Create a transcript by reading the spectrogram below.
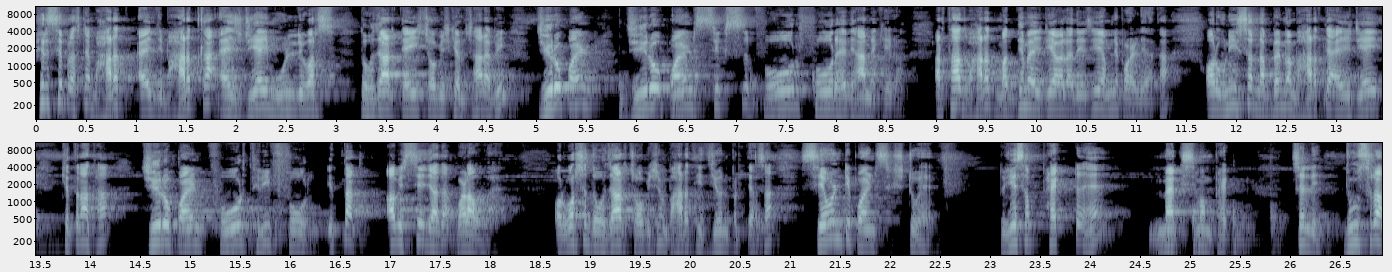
फिर से प्रश्न है, भारत एच, भारत का एच मूल्य वर्ष 2023-24 के अनुसार अभी 0.0.644 है, ध्यान रखिएगा। अर्थात भारत मध्यम एच वाला देश ही हमने पढ़ लिया था और 1990 में भारत का एच कितना था? 0.434 इतना अब इससे ज़्यादा बड़ा हुआ है। और वर्ष 2024 में भारत की जीवन प्रत्याशा 70.62 है। तो ये सब फैक्ट है, मैक्सिमम फैक्ट। चलिए, दूसरा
